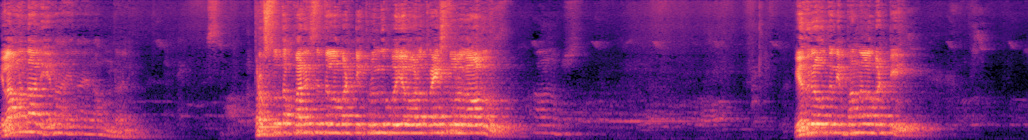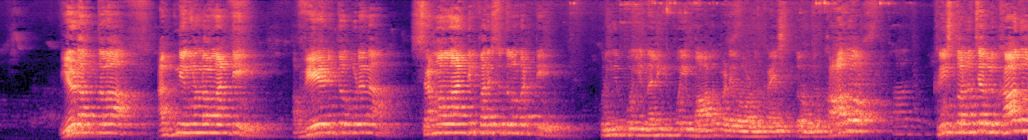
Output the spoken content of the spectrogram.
ఇలా ఉండాలి? ఇలా ఇలా ఇలా ఉండాలి? ప్రస్తుత పరిస్థితులను బట్టి కృంగిపోయే వాళ్ళు క్రైస్తవులు కాదు అవును ఎదురవుతున్న ఇబ్బందులను బట్టి ఏడంతల అగ్నిగుండం లాంటి వేడితో కూడిన శ్రమ లాంటి పరిస్థితులను బట్టి కృంగిపోయి నలిగిపోయి బాధపడేవాళ్ళు క్రైస్తవులు కాదు. క్రీస్తు అనుచరులు కాదు.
